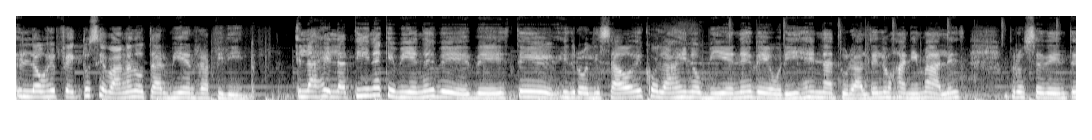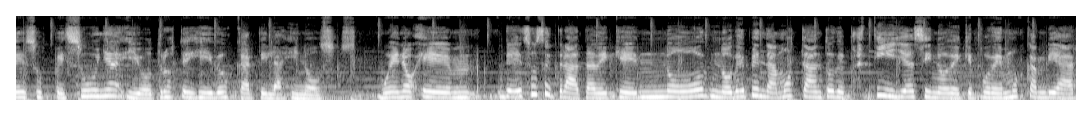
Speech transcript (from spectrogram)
los efectos se van a notar bien rapidito. La gelatina que viene de, de, este hidrolizado de colágeno viene de origen natural de los animales, procedente de sus pezuñas y otros tejidos cartilaginosos. Bueno, em, de eso se trata, de que no, no dependamos tanto de pastillas, sino de que podemos cambiar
